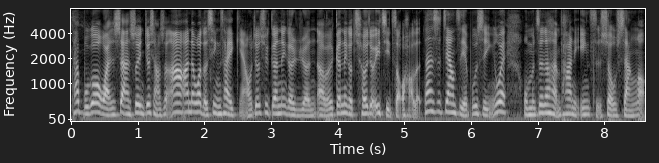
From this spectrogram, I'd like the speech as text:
它不够完善，所以你就想说啊，那我的青菜点我就去跟那个人呃，跟那个车就一起走好了。但是这样子也不行，因为我们真的很怕你因此受伤哦。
